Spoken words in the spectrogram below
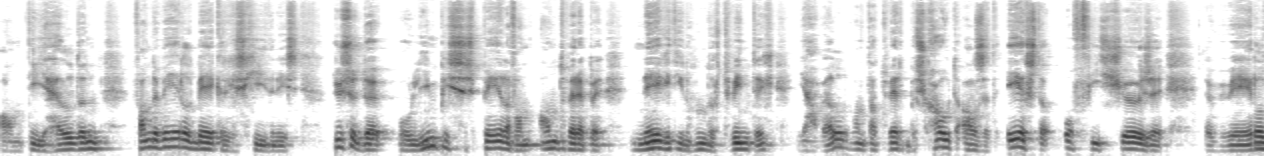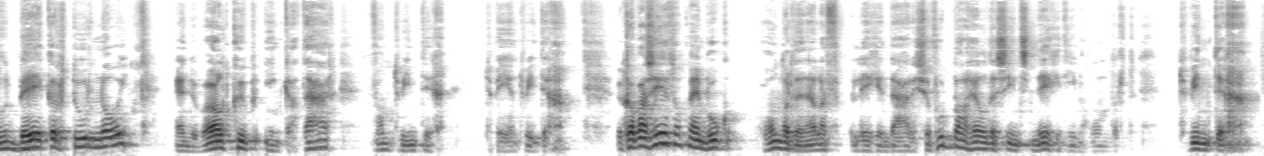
anti-helden van de wereldbekergeschiedenis tussen de Olympische Spelen van Antwerpen 1920, jawel, want dat werd beschouwd als het eerste officieuze wereldbekertoernooi, en de World Cup in Qatar van 2022. Gebaseerd op mijn boek 111 legendarische voetbalhelden sinds 1920.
